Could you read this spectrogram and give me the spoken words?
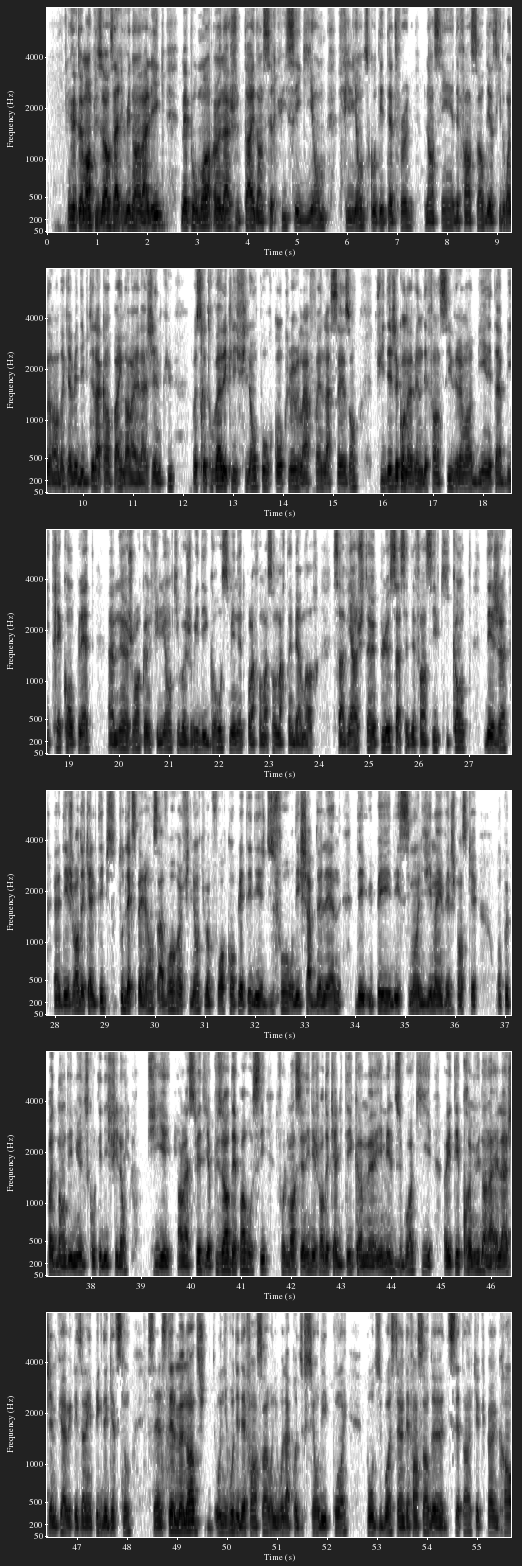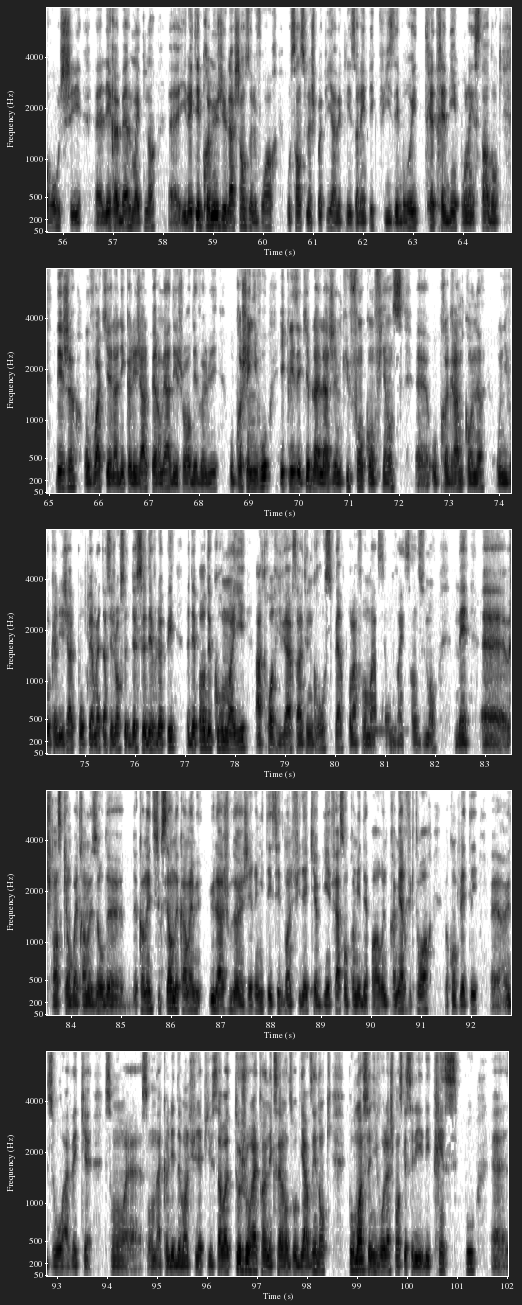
Exactement, plusieurs arrivés dans la ligue. Mais pour moi, un ajout de taille dans le circuit, c'est Guillaume Filion du côté de Tedford, l'ancien défenseur des Huskies de Rwanda qui avait débuté la campagne dans la LHGMQ, va se retrouver avec les filons pour conclure la fin de la saison. Puis déjà qu'on avait une défensive vraiment bien établie, très complète, amener un joueur comme Filion qui va jouer des grosses minutes pour la formation de Martin Bernard, ça vient ajouter un plus à cette défensive qui compte déjà euh, des joueurs de qualité puis surtout de l'expérience. Avoir un Filion qui va pouvoir compléter des Dufour, des Chapes de laine, des UP, des Simon-Olivier Mainville, je pense qu'on ne peut pas demander mieux du côté des filons. Puis par la suite, il y a plusieurs départs aussi. Il faut le mentionner, des joueurs de qualité comme euh, Émile Dubois qui a été promu dans la LHGMQ avec les Olympiques de Gatineau. C'était le meneur au niveau des défenseurs, au niveau de la production des points pour Dubois. C'était un défenseur de 17 ans qui occupait un grand rôle chez euh, les Rebelles maintenant. Euh, il a été promu, j'ai eu la chance de le voir au centre Slush Poppy avec les Olympiques, puis il se débrouille très très bien pour l'instant. Donc déjà, on voit que la Ligue collégiale permet à des joueurs d'évoluer au prochain niveau et que les équipes de la, GMQ font confiance euh, au programme qu'on a au niveau collégial pour permettre à ces joueurs de se développer. Le départ de Cournoyer à Trois-Rivières, ça va être une grosse perte pour la formation de Vincent Dumont. Mais euh, je pense qu'on va être en mesure de, connaître du succès. On a quand même eu l'ajout d'un Jérémy Tessier devant le filet qui a bien fait à son premier départ. Une première victoire va compléter euh, un duo avec euh, son, son acolyte devant le filet. Puis ça va toujours être un excellent duo de gardiens. Donc, pour moi, à ce niveau-là, je pense que c'est les, principaux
